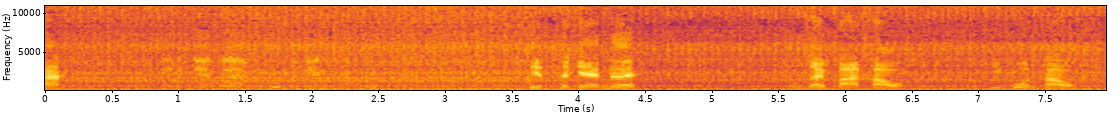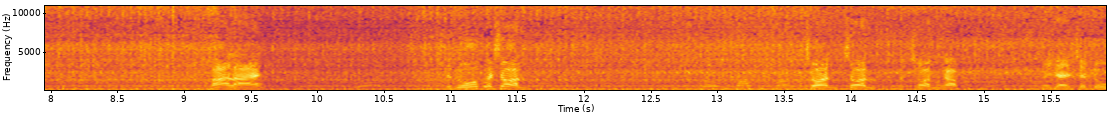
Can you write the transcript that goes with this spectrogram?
ฮะทิศตะแกงเลยสงสัยปลาเขาอีโคนเขาปลาหลายจะโดูปลาช่อน ช่อนช่อนปลาช่อนครับ ไม่ใช่จะดู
